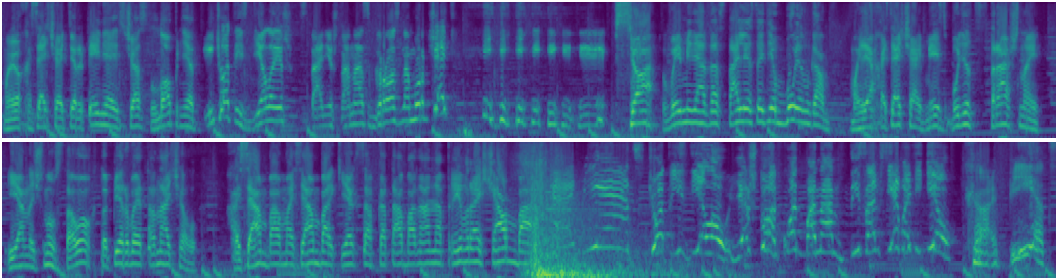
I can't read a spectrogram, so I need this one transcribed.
мое хозяйчее терпение сейчас лопнет. И что ты сделаешь? Станешь на нас грозно мурчать? Все, вы меня достали с этим буллингом. Моя хотячая месть будет страшной. И я начну с того, кто первый это начал. Хасямба, масямба, кексов, кота, банана, превращамба. Капец! Что ты сделал? Я что, кот-банан? Ты совсем офигел? Капец!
